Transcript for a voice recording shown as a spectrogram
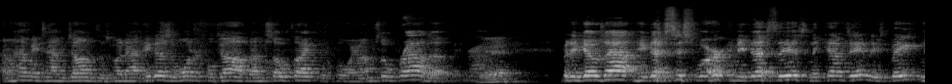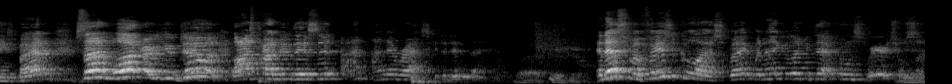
I don't know how many times Jonathan's went out. He does a wonderful job, and I'm so thankful for him. I'm so proud of him. Yeah. But he goes out and he does this work and he does this and he comes in and he's beat and he's battered. Son, what are you doing? Well, I was trying to do this. And I, I never asked you to do that. But see, boy. And that's from a physical aspect, but now you look at that from the spiritual side.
